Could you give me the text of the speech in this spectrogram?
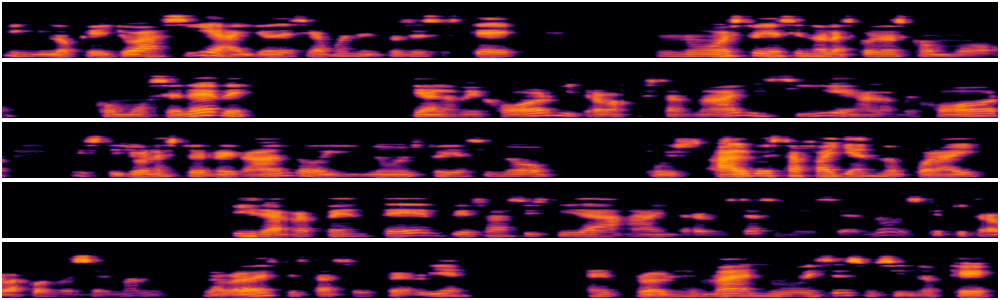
en lo que yo hacía y yo decía, bueno, entonces es que no estoy haciendo las cosas como, como se debe. Y a lo mejor mi trabajo está mal y sí, a lo mejor este, yo la estoy regando y no estoy haciendo, pues algo está fallando por ahí. Y de repente empiezo a asistir a, entrevistas y me dicen, no, es que tu trabajo no es el malo. La verdad es que está súper bien el problema no es eso, sino que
